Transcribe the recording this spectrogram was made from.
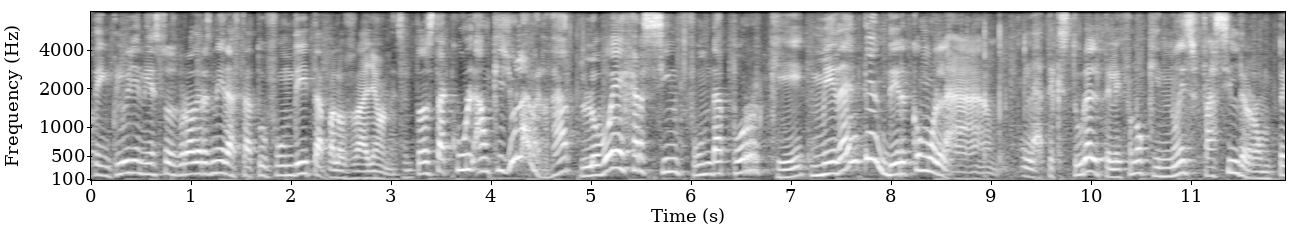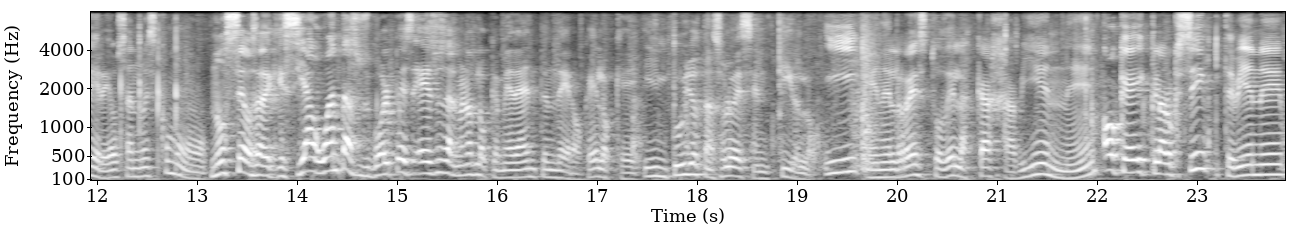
te incluyen y estos brothers, mira, hasta tu fundita para los rayones. Entonces está cool, aunque yo la verdad lo voy a dejar sin funda porque me da a entender como la, la textura del teléfono que no es fácil de romper, ¿eh? O sea, no es como, no sé, o sea, de que si aguanta sus golpes, eso es al menos lo que me da a entender, ¿ok? Lo que intuyo tan solo de sentirlo. Y en el resto de la caja viene, ok, claro que sí, te viene,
